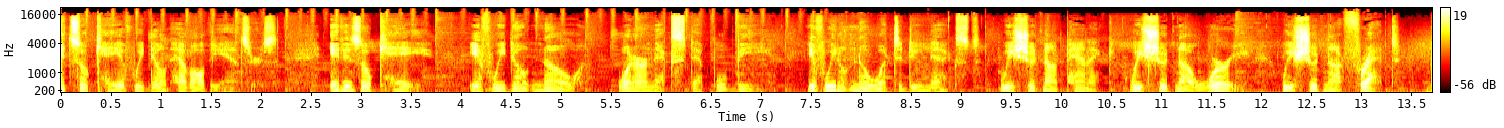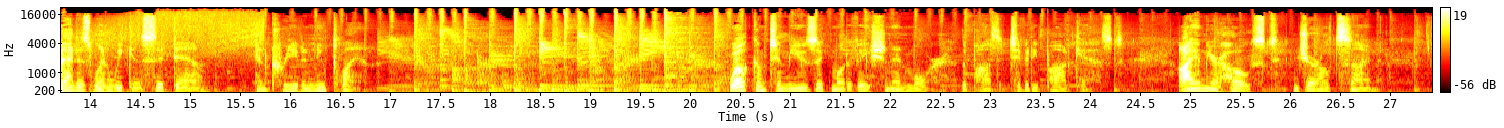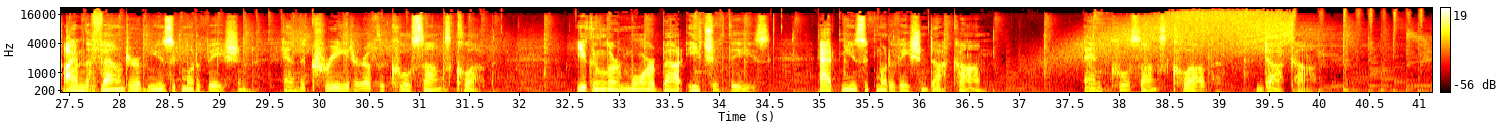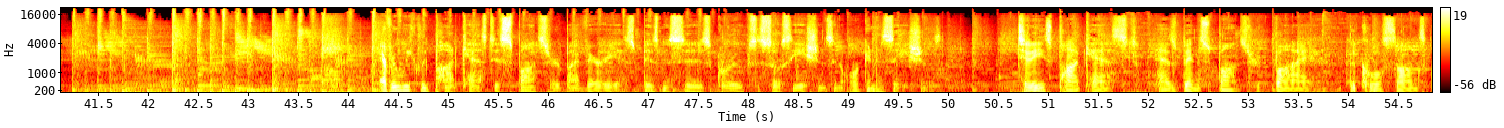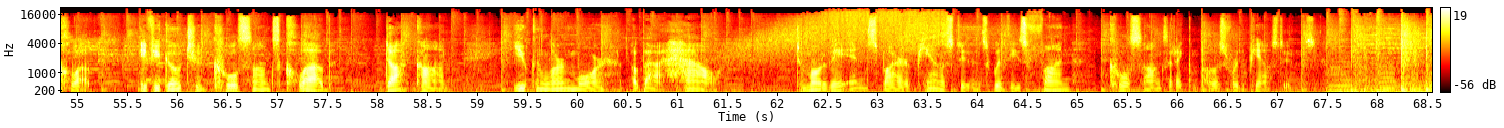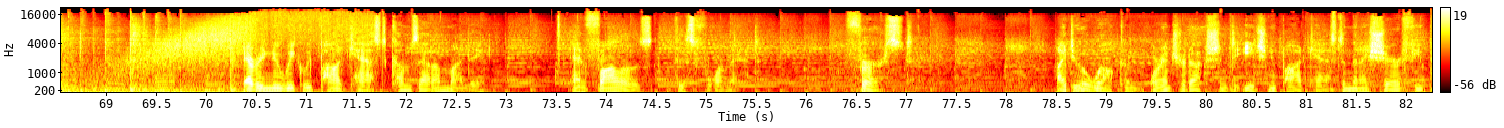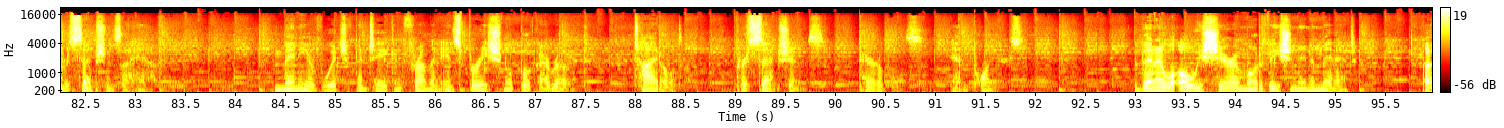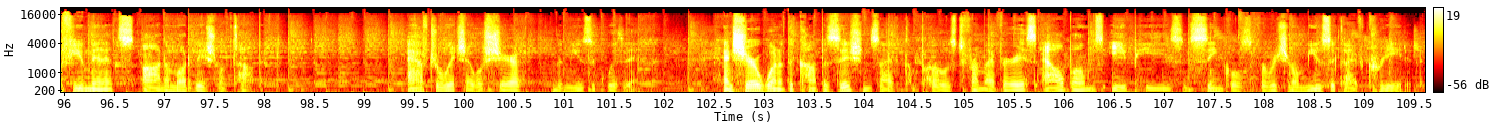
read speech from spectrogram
It's okay if we don't have all the answers. It is okay if we don't know what our next step will be. If we don't know what to do next, we should not panic. We should not worry. We should not fret. That is when we can sit down and create a new plan. Welcome to Music, Motivation, and More, the Positivity Podcast. I am your host, Jerald Simon. I am the founder of Music Motivation and the creator of the Cool Songs Club. You can learn more about each of these at musicmotivation.com and coolsongsclub.com. Every weekly podcast is sponsored by various businesses, groups, associations, and organizations. Today's podcast has been sponsored by the Cool Songs Club. If you go to coolsongsclub.com, you can learn more about how to motivate and inspire piano students with these fun, cool songs that I compose for the piano students. Every new weekly podcast comes out on Monday and follows this format. First, I do a welcome or introduction to each new podcast, and then I share a few perceptions I have, many of which have been taken from an inspirational book I wrote titled Perceptions, Parables, and Pointers. Then I will always share a motivation in a minute, a few minutes on a motivational topic, after which I will share the music within and share one of the compositions I've composed from my various albums, EPs, and singles of original music I've created.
